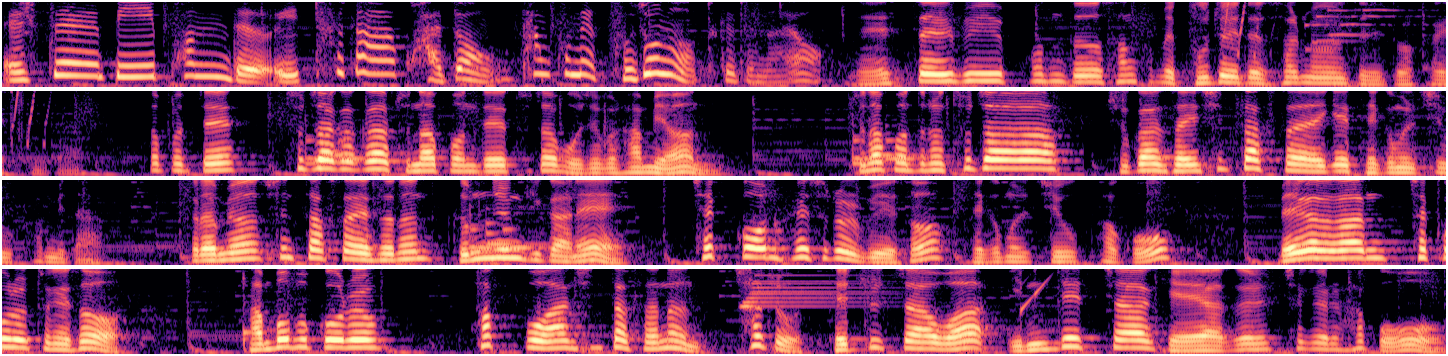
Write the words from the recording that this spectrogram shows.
SLB 펀드, 이 투자 과정, 상품의 구조는 어떻게 되나요? 네, SLB 펀드 상품의 구조에 대해서 설명을 드리도록 하겠습니다. 첫 번째, 투자가가 주납펀드에 투자 모집을 하면 주납펀드는 투자 주관사인 신탁사에게 대금을 지급합니다. 그러면 신탁사에서는 금융기관에 채권 회수를 위해서 대금을 지급하고 매각한 채권을 통해서 담보물권을 확보한 신탁사는 차주, 대출자와 임대차 계약을 체결을 하고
